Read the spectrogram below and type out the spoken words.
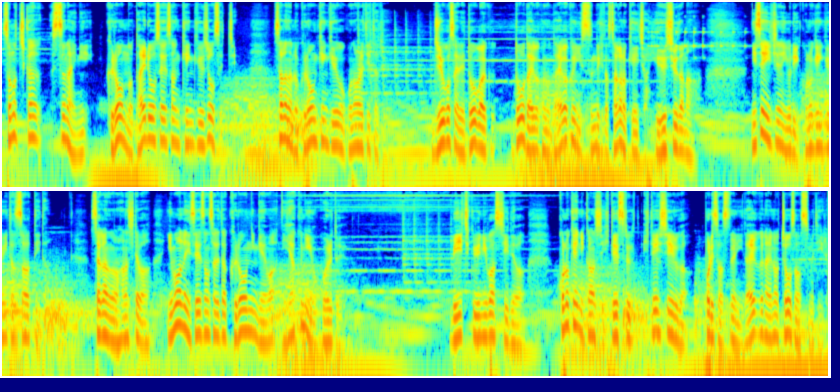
その地下室内にクローンの大量生産研究所を設置。さらなるクローン研究が行われていたという。15歳で同学同大学の大学院に進んできた佐賀野健一は優秀だな。2001年よりこの研究に携わっていた。佐賀野の話では、今までに生産されたクローン人間は200人を超えるという。 B 地区ユニバーシティでは、この件に関して否定する否定しているが、ポリスはすでに大学内の調査を進めている。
